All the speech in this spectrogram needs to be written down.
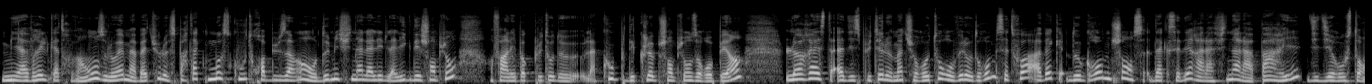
Mi-avril 91, l'OM a battu le Spartak Moscou 3 buts à 1 en demi-finale allée de la Ligue des Champions, enfin à l'époque plutôt de la Coupe des clubs champions européens. Le reste a disputé le match retour au Vélodrome, cette fois avec de grandes chances d'accéder à la finale à Paris. Didier Roustan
